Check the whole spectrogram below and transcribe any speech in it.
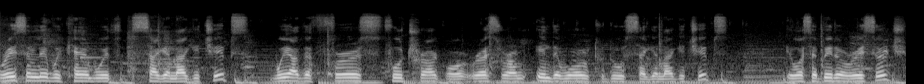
Recently we came with Saganaki chips. We are the first food truck or restaurant in the world to do Saganaki chips. It was a bit of research.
